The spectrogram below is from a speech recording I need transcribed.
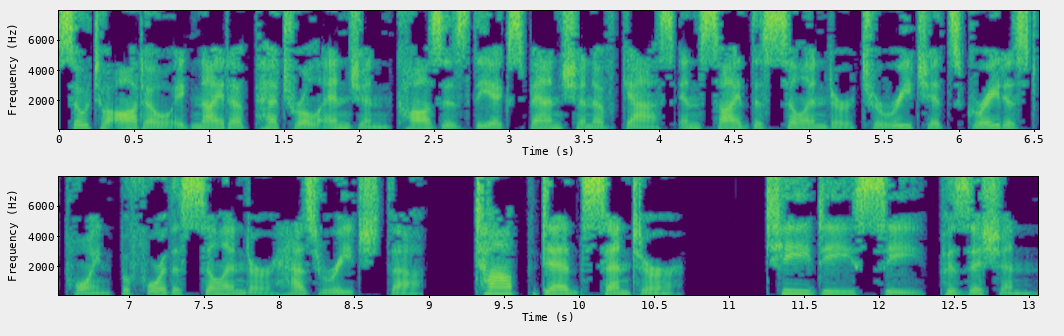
so to auto-ignite a petrol engine causes the expansion of gas inside the cylinder to reach its greatest point before the cylinder has reached the top dead center TDC position.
